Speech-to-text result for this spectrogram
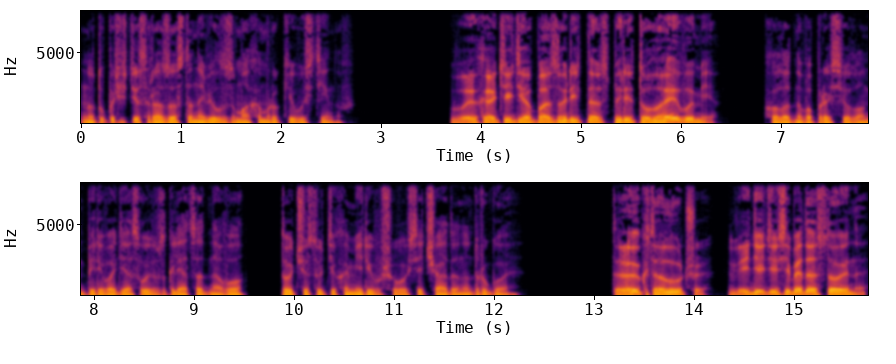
но ту почти сразу остановил взмахом руки Устинов. «Вы хотите опозорить нас перед Улаевыми?» Холодно вопросил он, переводя свой взгляд с одного, тотчас утихомирившегося чада на другое. «Так-то лучше. Ведите себя достойно.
